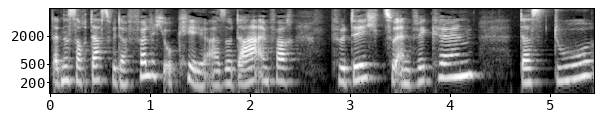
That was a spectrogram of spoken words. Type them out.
dann ist auch das wieder völlig okay. Also da einfach für dich zu entwickeln, dass du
